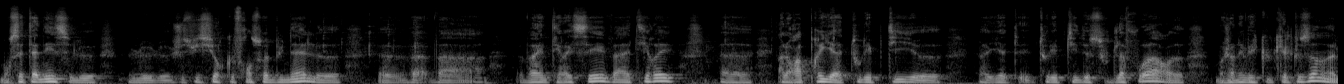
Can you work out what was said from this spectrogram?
bon, cette année, je suis sûr que François Bunel va, intéresser, va attirer. Euh, alors après, il y a tous les petits, euh, il y a tous les petits dessous de la foire. Euh, moi, j'en ai vécu quelques-uns. Hein.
